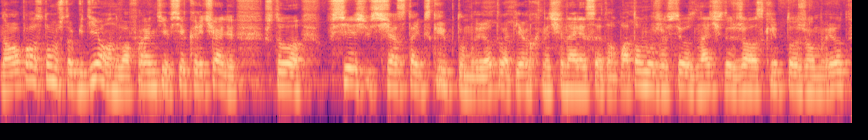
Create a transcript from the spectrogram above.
Но вопрос в том, что где он во фронте? Все кричали, что все сейчас TypeScript умрет. Во-первых, начинали с этого. Потом уже все, значит, и JavaScript тоже умрет.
